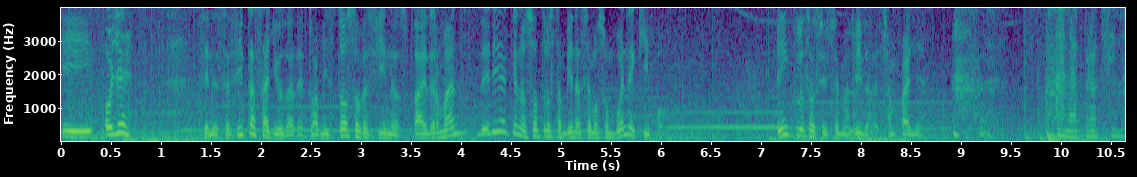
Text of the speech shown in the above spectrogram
Y, oye, si necesitas ayuda de tu amistoso vecino Spider-Man, diría que nosotros también hacemos un buen equipo. Incluso si se me olvida la champaña. A la próxima.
